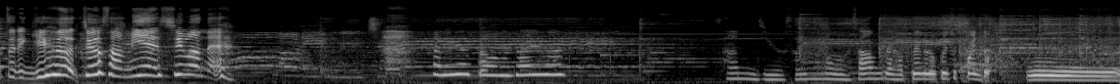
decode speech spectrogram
かつり岐阜、中さん、三重、島根。ありがとうございます。33万3860ポイント。おー。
